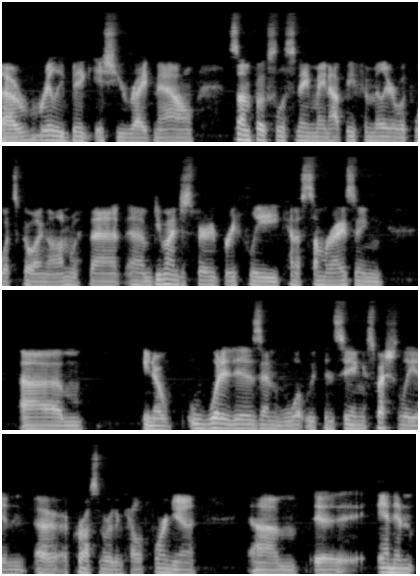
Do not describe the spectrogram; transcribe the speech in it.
a really big issue right now, some folks listening may not be familiar with what's going on with that. Um, do you mind just very briefly kind of summarizing, um, you know, what it is and what we've been seeing, especially in uh, across Northern California? Um, uh, and in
